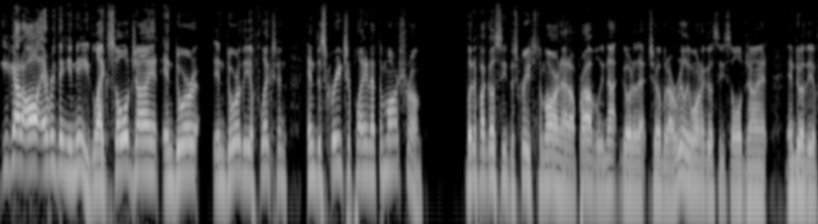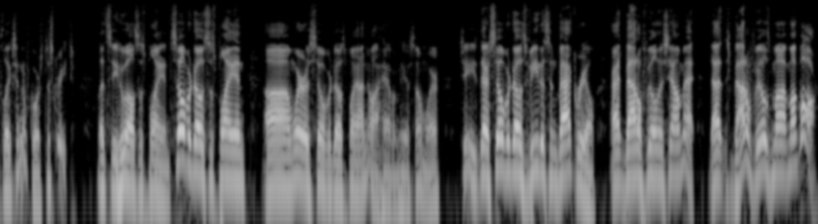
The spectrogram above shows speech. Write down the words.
you got all everything you need. Like Soul Giant, Endure, Endure the Affliction, and Da Screech are playing at the Marsh Room. But if I go see Da Screech tomorrow night, I'll probably not go to that show. But I really want to go see Soul Giant, Endure the Affliction, of course, Da Screech. Let's see who else is playing. Silverdose is playing. Um, where is Silverdose playing? I know I have him here somewhere. Geez, there's Silverdose, Vetus, and Backreel are at Battlefield in Chalmette. That's Battlefield's my, my bar.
